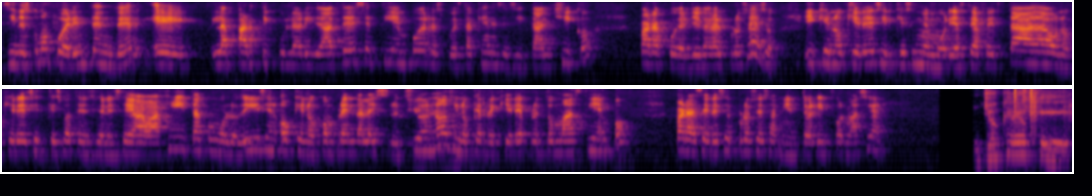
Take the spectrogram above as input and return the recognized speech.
sino es como poder entender eh, la particularidad de ese tiempo de respuesta que necesita el chico para poder llegar al proceso y que no quiere decir que su memoria esté afectada o no quiere decir que su atención sea bajita, como lo dicen, o que no comprenda la instrucción, no, sino que requiere de pronto más tiempo para hacer ese procesamiento de la información. Yo creo que,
